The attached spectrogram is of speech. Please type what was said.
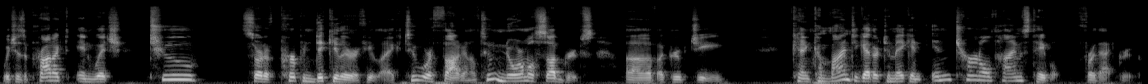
which is a product in which two sort of perpendicular, if you like, two orthogonal, two normal subgroups of a group G can combine together to make an internal times table for that group.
